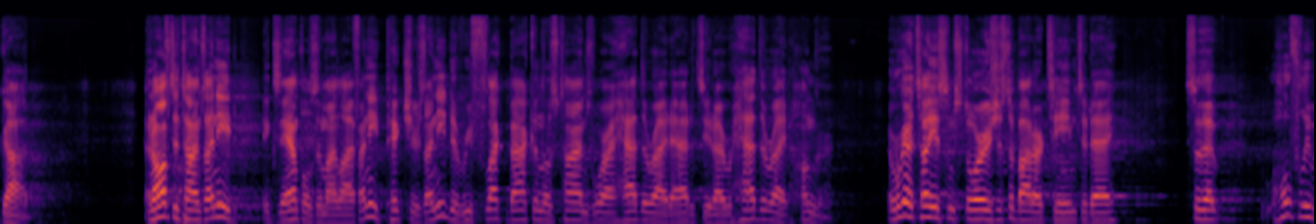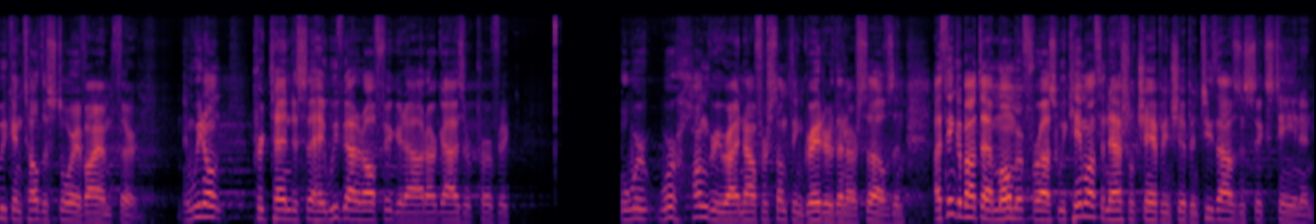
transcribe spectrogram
God. And oftentimes, I need examples in my life. I need pictures. I need to reflect back on those times where I had the right attitude, I had the right hunger. And we're going to tell you some stories just about our team today so that hopefully we can tell the story of I am third. And we don't pretend to say, hey, we've got it all figured out, our guys are perfect. But we're, we're hungry right now for something greater than ourselves. And I think about that moment for us. We came off the national championship in 2016, and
